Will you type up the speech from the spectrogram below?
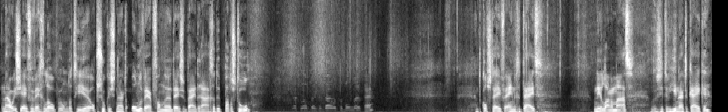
Nou is hij even weggelopen omdat hij eh, op zoek is naar het onderwerp van eh, deze bijdrage... de paddenstoel. Het kost even enige tijd. Meneer Langemaat, waar zitten we hier naar te kijken?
